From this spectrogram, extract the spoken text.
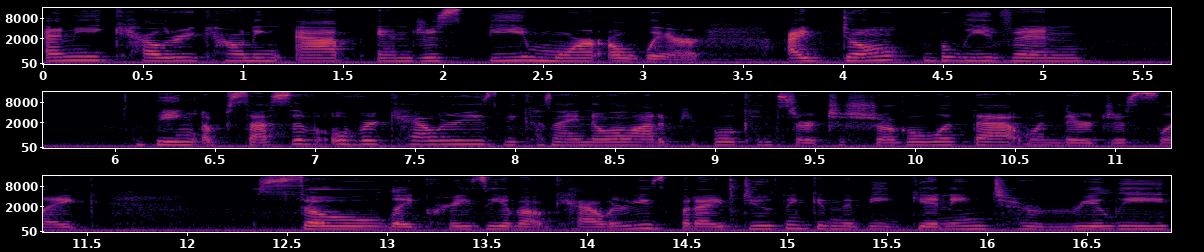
any calorie counting app and just be more aware. I don't believe in being obsessive over calories because I know a lot of people can start to struggle with that when they're just like so like crazy about calories but I do think in the beginning to really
